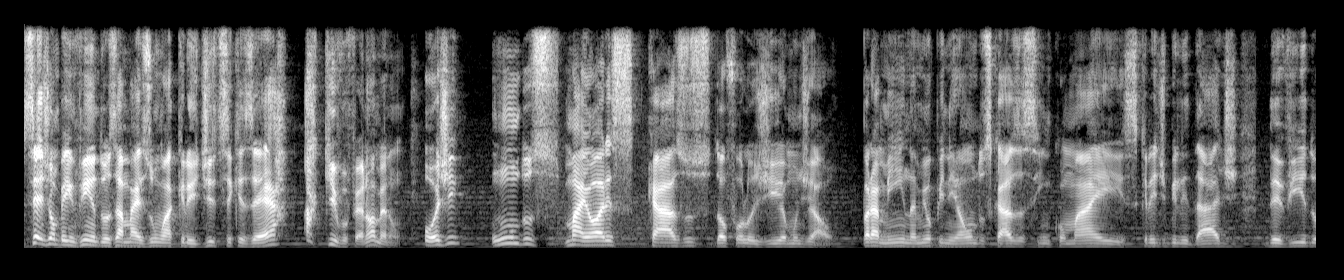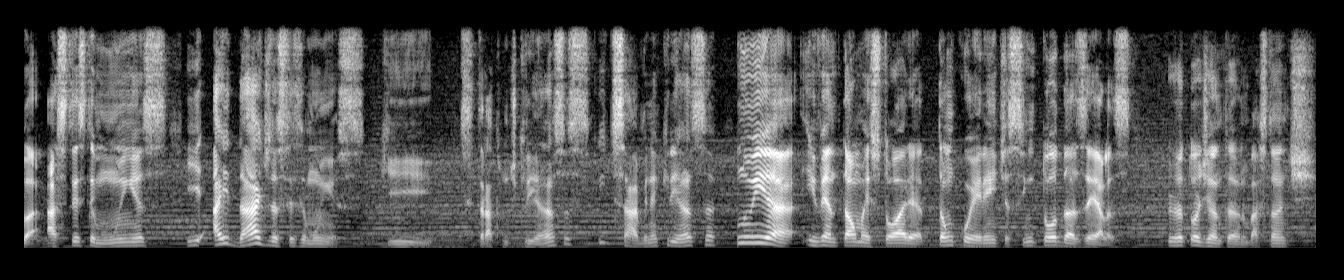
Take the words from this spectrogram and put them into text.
Sejam bem-vindos a mais um Acredite Se Quiser, Arquivo Fenômeno. Hoje, um dos maiores casos da ufologia mundial. Para mim, na minha opinião, um dos casos assim com mais credibilidade devido às testemunhas e à idade das testemunhas, que se tratam de crianças e sabe, né, criança não ia inventar uma história tão coerente assim todas elas. Eu já estou adiantando bastante.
